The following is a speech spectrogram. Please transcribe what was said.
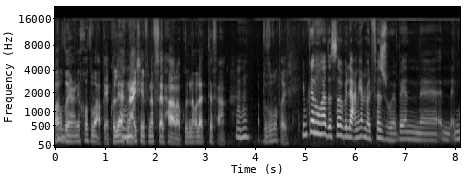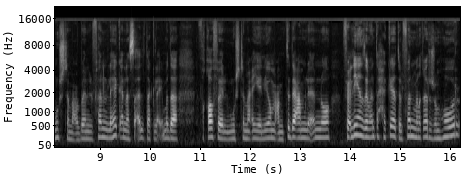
برضه يعني خذ بعض يعني كلياتنا عايشين في نفس الحارة كلنا أولاد تسعة. بضبط إيش. يمكن هو هذا السبب اللي عم يعمل فجوة بين المجتمع وبين الفن. لهيك أنا سألتك لاي مدى الثقافة المجتمعية اليوم عم تدعم لأنه فعليا زي ما أنت حكيت الفن من غير جمهور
